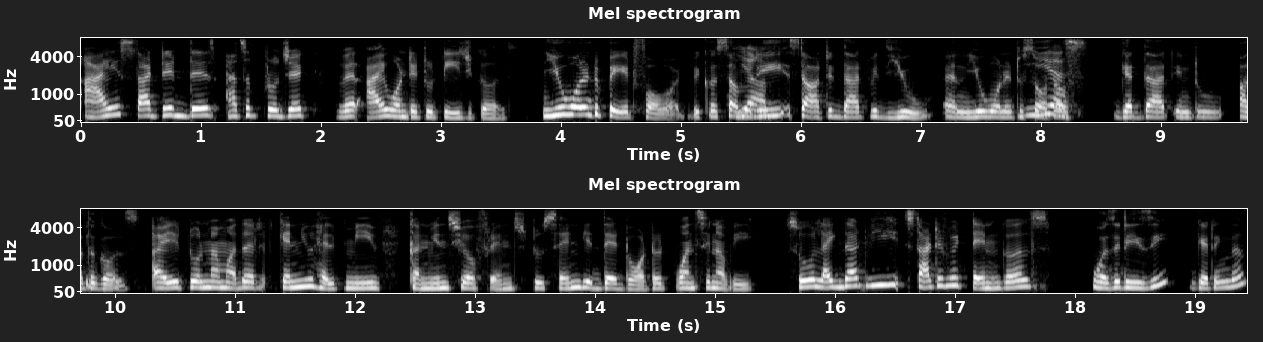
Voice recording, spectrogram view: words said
i started this as a project where i wanted to teach girls You wanted to pay it forward because somebody started that with you and you wanted to sort Yes. of get that into other girls. I told my mother, Can you help me convince your friends to send their daughter once in a week? So, like that, we started with 10 girls. Was it easy getting them?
